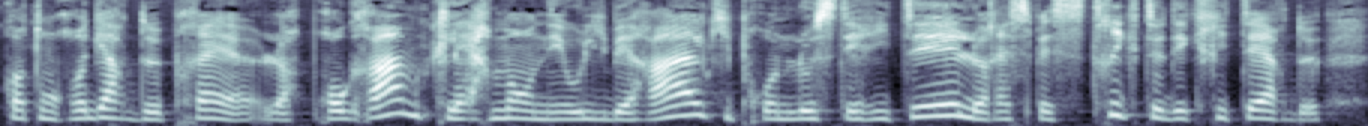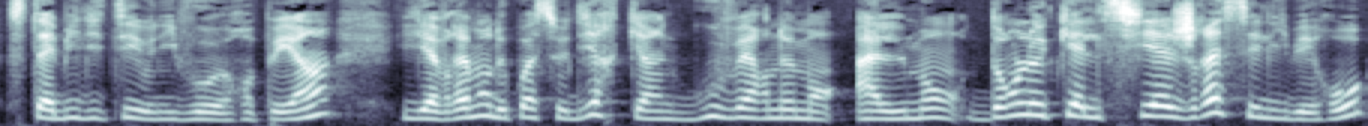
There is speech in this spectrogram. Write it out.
quand on regarde de près euh, leur programme, clairement néolibéral, qui prône l'austérité, le respect strict des critères de stabilité au niveau européen, il y a vraiment de quoi se dire qu'un gouvernement allemand dans lequel siégeraient ces libéraux,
